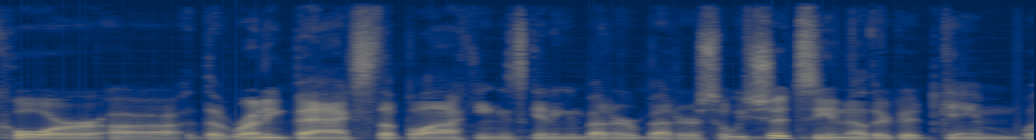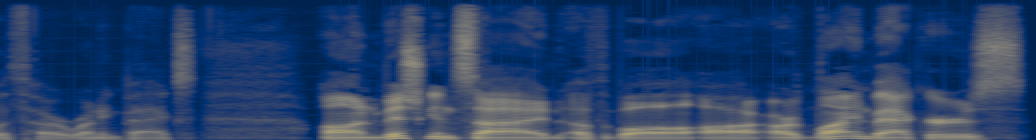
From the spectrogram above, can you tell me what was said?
core, uh, the running backs, the blocking is getting better and better. So we should see another good game with our running backs. On Michigan side of the ball, uh, our linebackers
